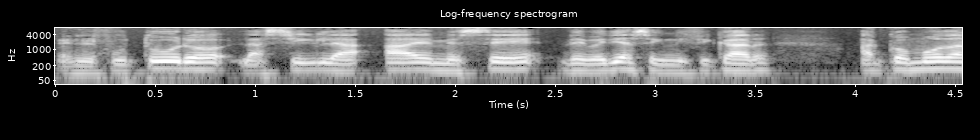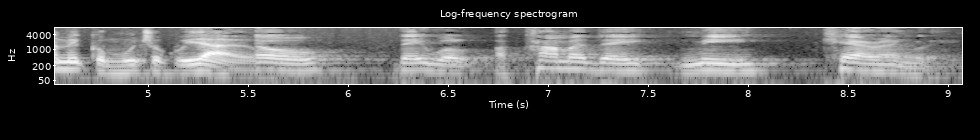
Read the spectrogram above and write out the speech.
En el futuro, la sigla AMC debería significar acomódame con mucho cuidado. they will accommodate me caringly.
